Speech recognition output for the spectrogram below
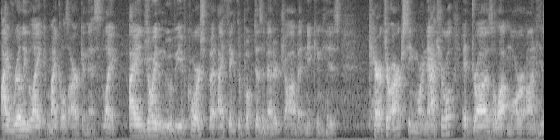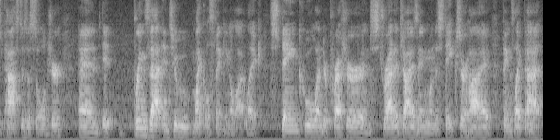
I really like Michael's arc in this. Like, I enjoy the movie, of course, but I think the book does a better job at making his character arc seem more natural. It draws a lot more on his past as a soldier, and it brings that into Michael's thinking a lot, like staying cool under pressure and strategizing when the stakes are high, things like that.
